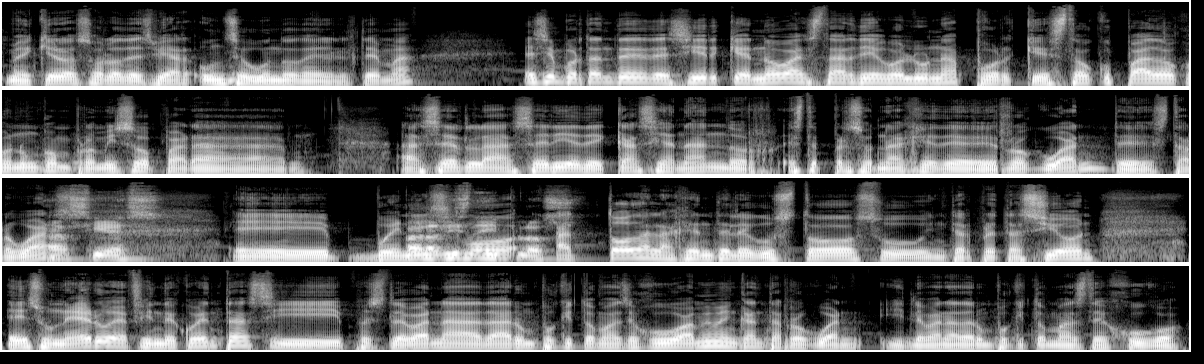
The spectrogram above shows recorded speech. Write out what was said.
me quiero solo desviar un segundo del tema. Es importante decir que no va a estar Diego Luna porque está ocupado con un compromiso para hacer la serie de Cassian Andor, este personaje de Rock One, de Star Wars. Así es. Eh, buenísimo. A toda la gente le gustó su interpretación. Es un héroe a fin de cuentas y pues le van a dar un poquito más de jugo. A mí me encanta Rogue One y le van a dar un poquito más de jugo.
